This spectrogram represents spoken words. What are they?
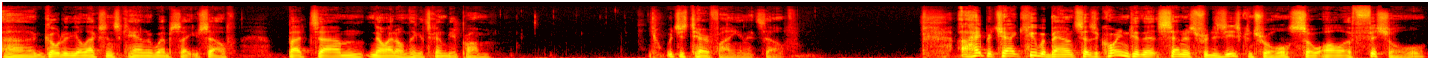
uh, go to the Elections Canada website yourself. But um, no, I don't think it's going to be a problem, which is terrifying in itself. A hyperchat Cuba bound says, according to the Centers for Disease Control, so all official,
